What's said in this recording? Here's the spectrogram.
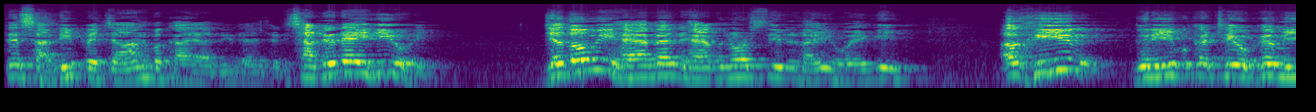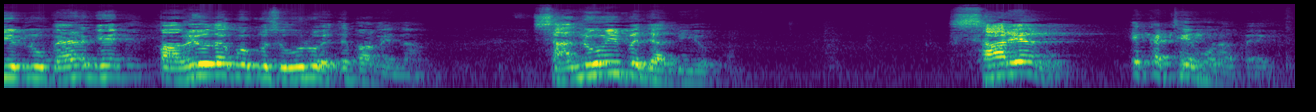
ਤੇ ਸਾਡੀ ਪਛਾਣ ਬਕਾਇਆ ਨਹੀਂ ਰਹਿ ਜਿਹੜੀ। ਸਾਡੇ ਨਾਲ ਇਹੀ ਹੋਣੀ। ਜਦੋਂ ਵੀ ਹੈਵ ਐਂਡ ਹੈਵ ਨੋਟਸ ਦੀ ਲੜਾਈ ਹੋਏਗੀ, ਅਖੀਰ ਗਰੀਬ ਇਕੱਠੇ ਹੋ ਕੇ ਅਮੀਰ ਨੂੰ ਬਹਿਣਗੇ, ਭਾਵੇਂ ਉਹਦਾ ਕੋਈ ਕਸੂਰ ਹੋਏ ਤੇ ਭਾਵੇਂ ਨਾ। ਸਾਨੂੰ ਵੀ ਪੰਜਾਬੀਓ ਸਾਰਿਆਂ ਨੂੰ ਇਕੱਠੇ ਹੋਣਾ ਪਏਗਾ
